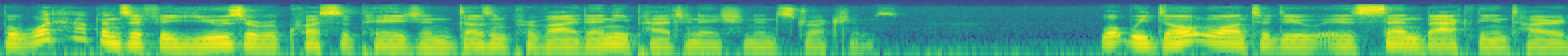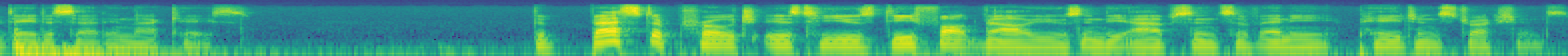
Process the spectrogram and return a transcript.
But what happens if a user requests a page and doesn't provide any pagination instructions? What we don't want to do is send back the entire dataset in that case. The best approach is to use default values in the absence of any page instructions.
